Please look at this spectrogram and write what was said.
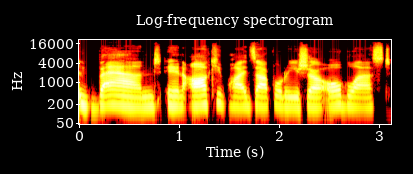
banned in occupied Zaporizhia Oblast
